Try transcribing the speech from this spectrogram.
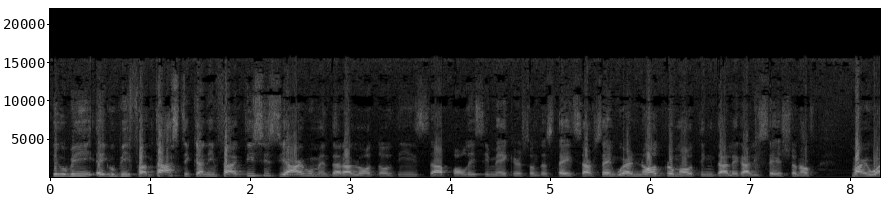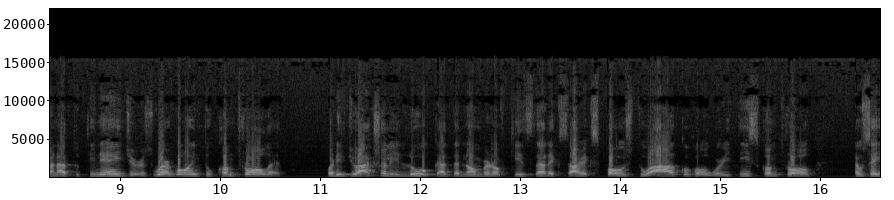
It would be it would be fantastic, and in fact, this is the argument that a lot of these uh, policymakers on the states are saying. We're not promoting the legalization of marijuana to teenagers. We're going to control it. But if you actually look at the number of kids that ex- are exposed to alcohol, where it is controlled, I would say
